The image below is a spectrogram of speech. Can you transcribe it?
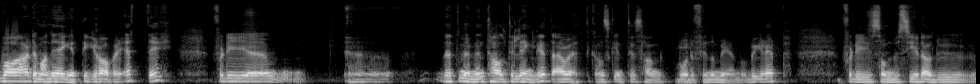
Hva er det man egentlig graver etter? Fordi um, eh, dette med mental tilgjengelighet er jo et ganske interessant både fenomen og begrep. Fordi som du sier da, du,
